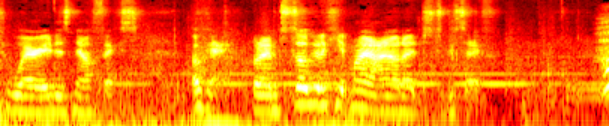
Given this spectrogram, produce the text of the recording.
to where it is now fixed. Okay, but I'm still gonna keep my eye on it just to be safe.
